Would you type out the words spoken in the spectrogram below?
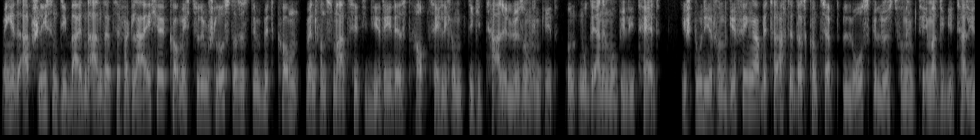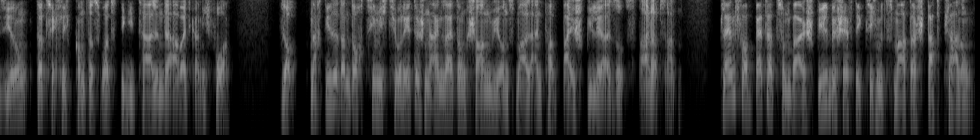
Wenn ich jetzt abschließend die beiden Ansätze vergleiche, komme ich zu dem Schluss, dass es dem Bitkom, wenn von Smart City die Rede ist, hauptsächlich um digitale Lösungen geht und moderne Mobilität. Die Studie von Giffinger betrachtet das Konzept losgelöst von dem Thema Digitalisierung. Tatsächlich kommt das Wort digital in der Arbeit gar nicht vor. So, nach dieser dann doch ziemlich theoretischen Einleitung schauen wir uns mal ein paar Beispiele, also Startups an. Plan for Better zum Beispiel beschäftigt sich mit smarter Stadtplanung.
